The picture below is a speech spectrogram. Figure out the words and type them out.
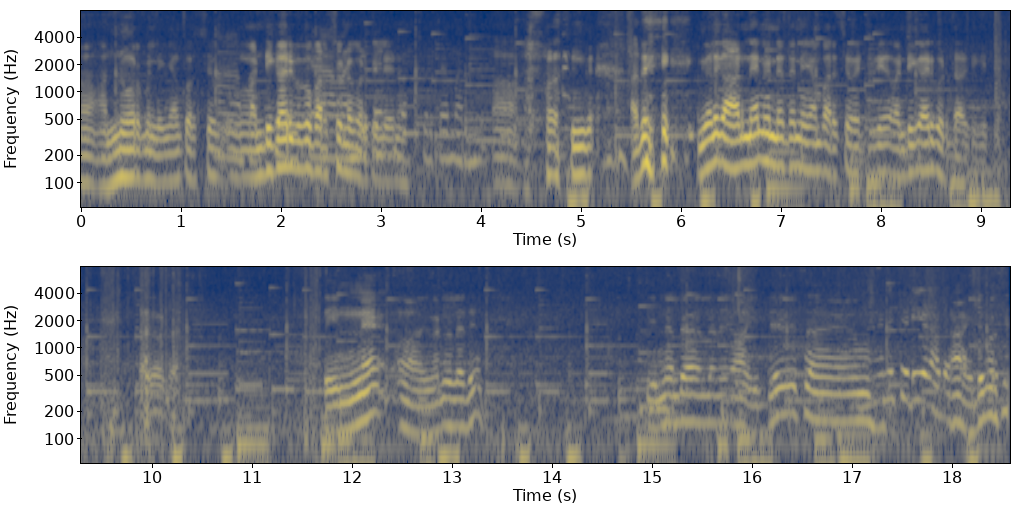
ആ അന്ന് ഓർമ്മയില്ല. ഞാൻ കുറച്ച് വണ്ടിക്കാർക്കൊക്കെ പറിച്ചുകൊണ്ട് കൊടുത്തില്ലേ ആ അത് നിങ്ങൾ കാണുന്നതിന് മുന്നേ തന്നെ ഞാൻ പറിച്ചു പറ്റിട്ട് വണ്ടിക്കാർ കൊടുത്താൽ ടിക്കറ്റ് അതോടെ പിന്നെ ആ ഇവിടെ ഉള്ളത് പിന്നെന്താ ഉള്ളത്? ആ ഇത് അങ്ങനെ ആ ഇത് കുറച്ച്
